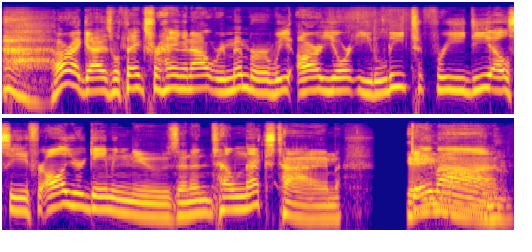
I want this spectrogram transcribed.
All right, guys. Well, thanks for hanging out. Remember, we are your elite free DLC for all your gaming news. And until next time, game, on.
